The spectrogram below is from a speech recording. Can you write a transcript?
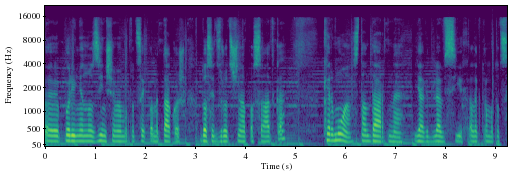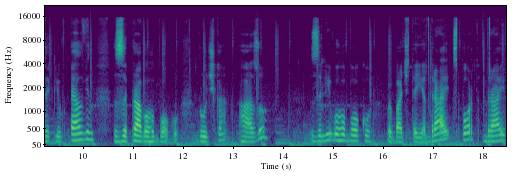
Е, Порівняно з іншими мотоциклами, також досить зручна посадка. Кермо стандартне, як для всіх електромотоциклів Elvin. З правого боку ручка газу, з лівого боку, ви бачите, є драйв, спорт, драйв,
